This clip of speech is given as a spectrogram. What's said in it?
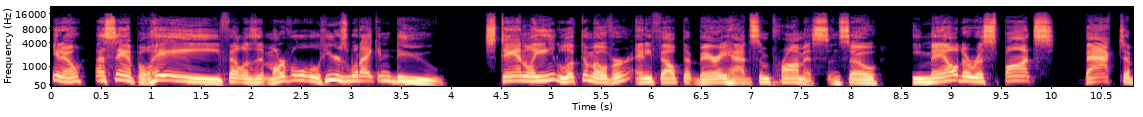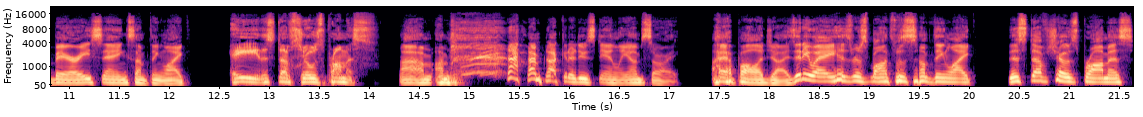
You know, a sample. Hey, fellas at Marvel, here's what I can do. Stan Lee looked him over and he felt that Barry had some promise. And so he mailed a response back to Barry saying something like, Hey, this stuff shows promise. I'm, I'm, I'm not going to do Stan Lee. I'm sorry. I apologize. Anyway, his response was something like, This stuff shows promise.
